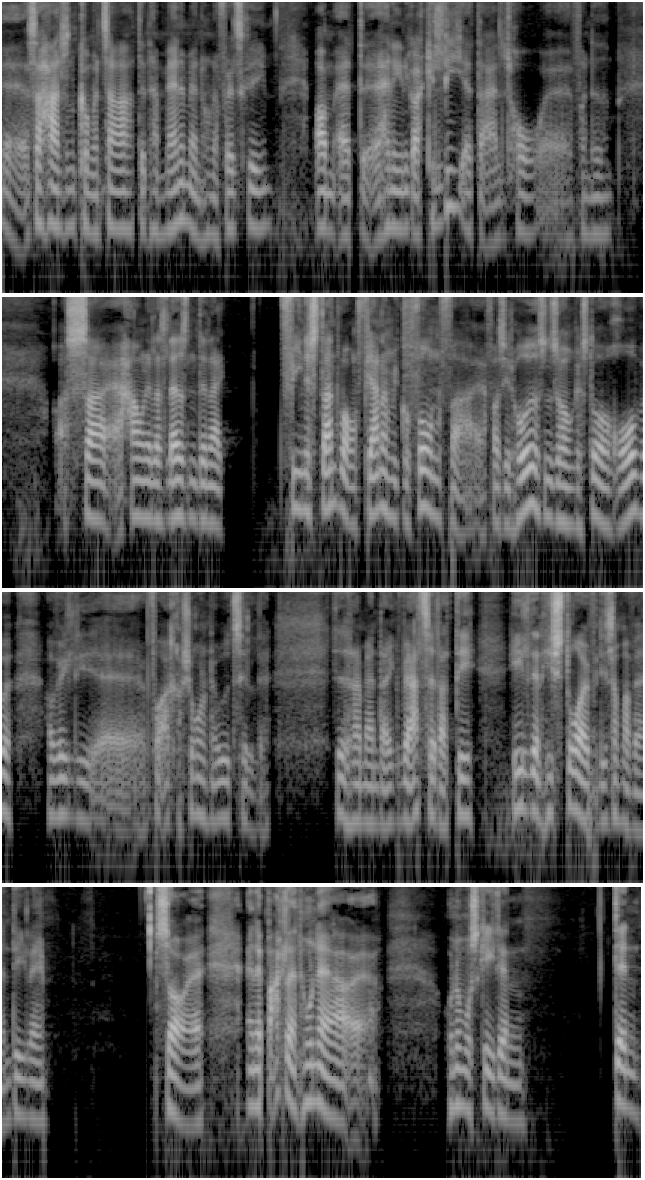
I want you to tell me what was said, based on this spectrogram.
øh, så har han sådan en kommentar, den her mandemand, hun er forelsket i, om at øh, han egentlig godt kan lide, at der er lidt hår øh, forneden. Og så har hun ellers lavet sådan den der fine stunt, hvor hun fjerner mikrofonen fra, øh, fra sit hoved, sådan, så hun kan stå og råbe og virkelig øh, få aggressionen ud til, øh, til den her mand, der ikke værdsætter det, hele den historie, vi ligesom har været en del af. Så øh, Anne Bakland, hun er, øh, hun er måske den, den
